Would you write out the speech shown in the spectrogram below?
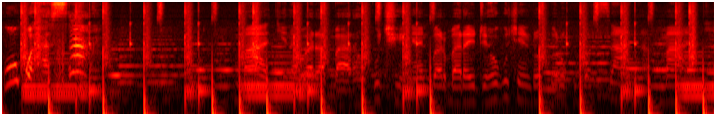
kubwa hasa maji na barabara huku chini, yani barabara yetu huku chini ndio kero kubwa sana, maji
